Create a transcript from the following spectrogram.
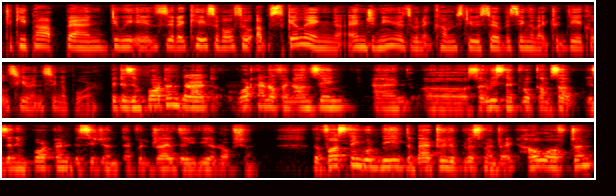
to keep up? And do we, is it a case of also upskilling engineers when it comes to servicing electric vehicles here in Singapore? It is important that what kind of financing and uh, service network comes up is an important decision that will drive the EV adoption the first thing would be the battery replacement right? How often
